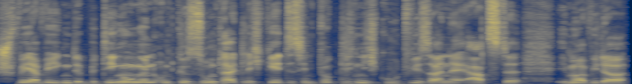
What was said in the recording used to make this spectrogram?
schwerwiegende Bedingungen und gesundheitlich geht es ihm wirklich nicht gut, wie seine Ärzte immer wieder,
